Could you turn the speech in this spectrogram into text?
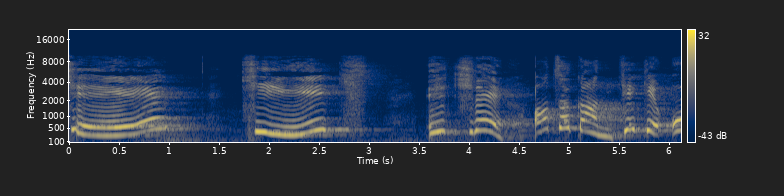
ke kik ekle Atakan keke 10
